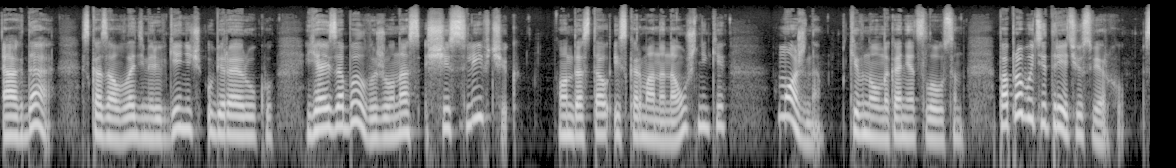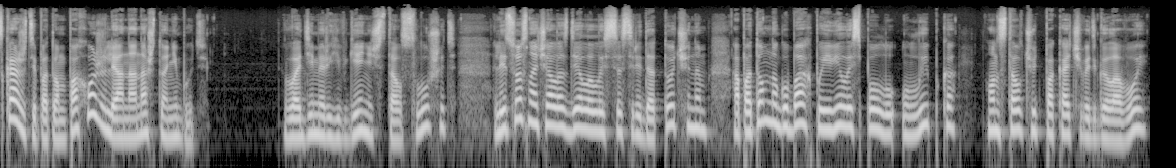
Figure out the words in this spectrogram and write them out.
«Ах да», — сказал Владимир Евгеньевич, убирая руку. «Я и забыл, вы же у нас счастливчик». Он достал из кармана наушники. «Можно», — кивнул наконец Лоусон. «Попробуйте третью сверху. Скажите потом, похожа ли она на что-нибудь». Владимир Евгеньевич стал слушать. Лицо сначала сделалось сосредоточенным, а потом на губах появилась полуулыбка. Он стал чуть покачивать головой.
